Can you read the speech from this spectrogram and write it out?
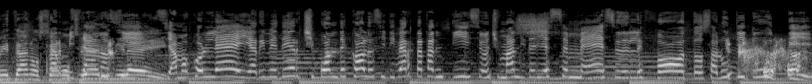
Parmitano, siamo Parmitano, fieri di sì, lei. Siamo con lei, arrivederci, buon decollo, si diverta tantissimo, ci mandi degli sms, delle foto, saluti tutti.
